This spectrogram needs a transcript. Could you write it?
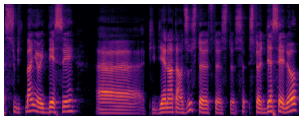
subitement il y a un décès. Puis bien entendu, ce décès-là,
